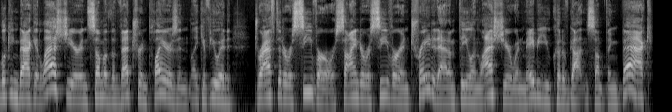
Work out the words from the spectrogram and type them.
looking back at last year and some of the veteran players. And like if you had drafted a receiver or signed a receiver and traded Adam Thielen last year when maybe you could have gotten something back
